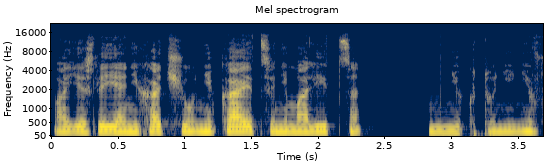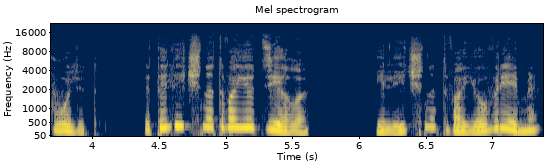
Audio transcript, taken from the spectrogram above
А если я не хочу ни каяться, ни молиться — Никто не неволит. Это лично твое дело и лично твое время.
